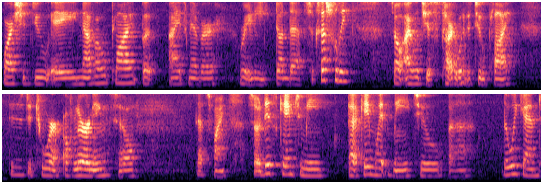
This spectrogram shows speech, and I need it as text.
Or I should do a Navajo ply, but I've never really done that successfully. So I will just start with a two ply. This is the tour of learning, so that's fine. So this came to me, uh, came with me to uh, the weekend.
